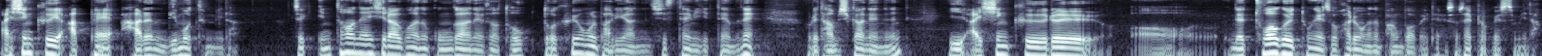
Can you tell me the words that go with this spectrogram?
iSync의 앞에 r은 리모트입니다. 즉, 인터넷이라고 하는 공간에서 더욱더 효용을 발휘하는 시스템이기 때문에 우리 다음 시간에는 이 iSync를 어, 네트워크를 통해서 활용하는 방법에 대해서 살펴보겠습니다.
